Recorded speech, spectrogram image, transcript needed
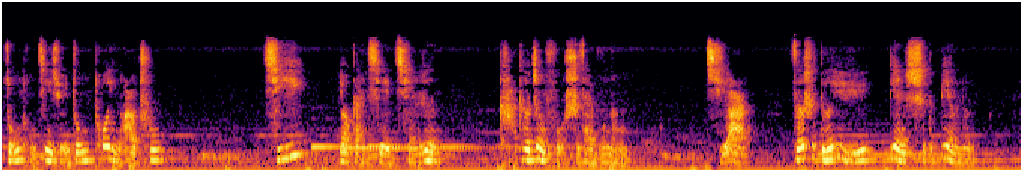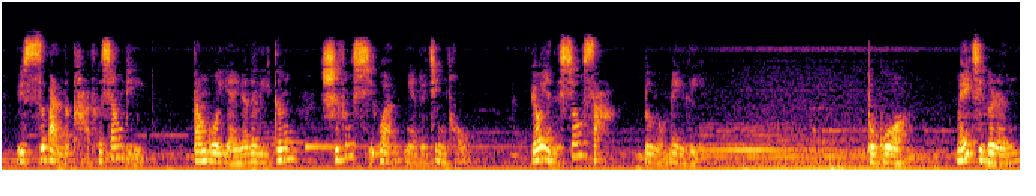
总统竞选中脱颖而出，其一要感谢前任。卡特政府实在无能。其二，则是得益于电视的辩论。与死板的卡特相比，当过演员的里根十分习惯面对镜头，表演的潇洒又有魅力。不过，没几个人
